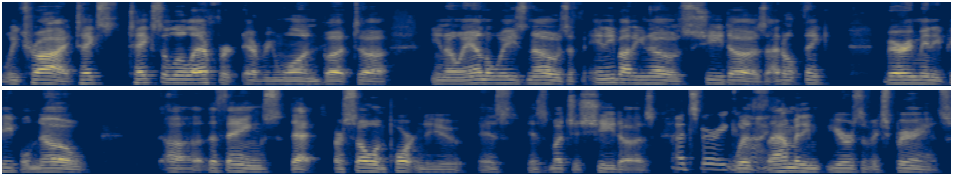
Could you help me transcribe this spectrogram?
we try. It takes takes a little effort, everyone, but uh, you know, Ann Louise knows. If anybody knows, she does. I don't think very many people know uh, the things that are so important to you as as much as she does. That's very kind. With how many years of experience?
